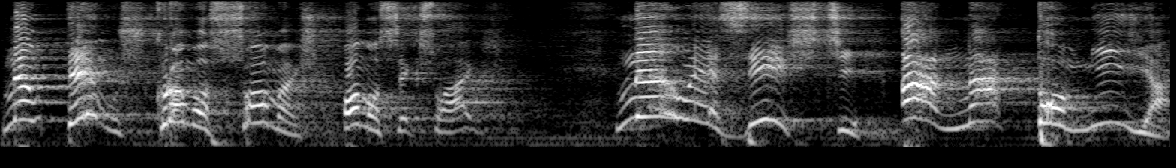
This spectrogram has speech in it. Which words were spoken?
Não temos cromossomas homossexuais. Não existe anatomia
